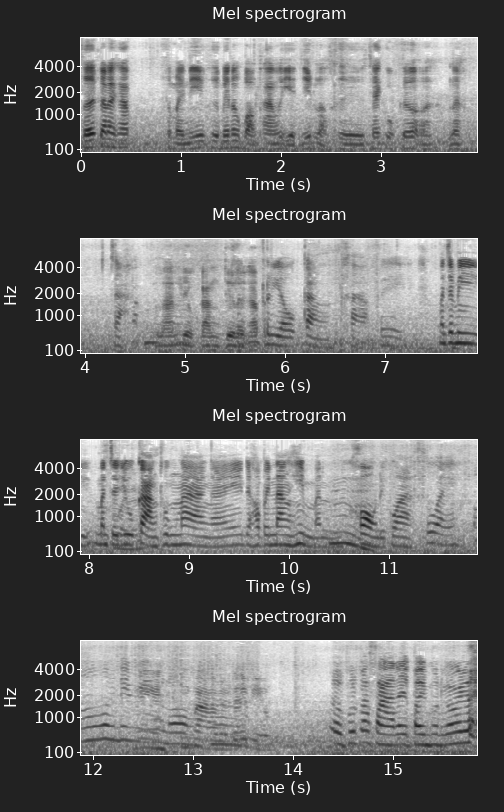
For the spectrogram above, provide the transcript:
search ก็ได้ครับ สมัยนี้คือไม่ต้องบอกทางละเอียดยิบหรอกคือใช้ Google เอานะจ้ะร้านเดียวกันเจอเลยครับ เรียวกังคาเฟ่ มันจะมี มันจะอยู่กลางทุ่งนาไง เดี๋ยวเขาไปนั่งหิมมันของดีกว่า สวย โอ้ยได้วินี่วเนาะที่มามันได้วิว เออพูดภาษาอะไรไปหมดก็ไม่ได้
